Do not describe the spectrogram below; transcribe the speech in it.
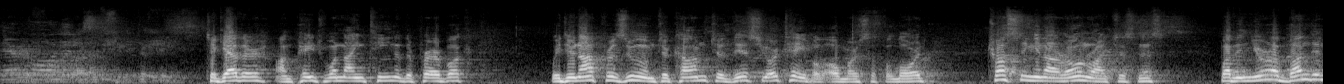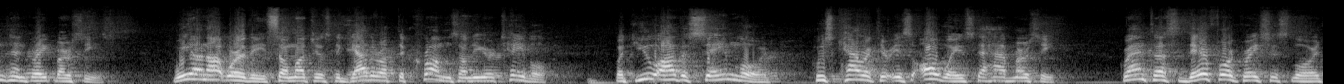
Therefore, let us keep the feast. Together, on page 119 of the prayer book, we do not presume to come to this your table, O merciful Lord, trusting in our own righteousness, but in your abundant and great mercies. We are not worthy so much as to gather up the crumbs under your table, but you are the same Lord, whose character is always to have mercy. Grant us, therefore, gracious Lord,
